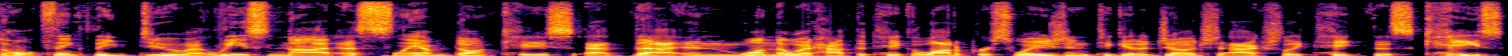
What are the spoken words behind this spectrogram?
don't think they do, at least not a slam dunk case at that, and one that would have to take a lot of persuasion to get a judge to actually take this case,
